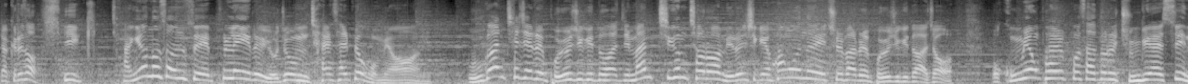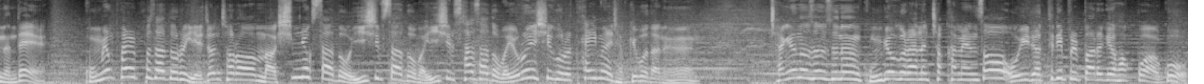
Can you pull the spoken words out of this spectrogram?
자 그래서 이 장현우 선수의 플레이를 요즘 잘 살펴보면 우간 체제를 보여주기도 하지만 지금처럼 이런 식의 황혼의 출발을 보여주기도 하죠. 뭐 공명파열포 사도를 준비할 수 있는데 공명파열포 사도를 예전처럼 막 16사도, 20사도, 막 24사도 막 이런 식으로 타이밍을 잡기보다는 장현우 선수는 공격을 하는 척하면서 오히려 트리플 빠르게 확보하고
